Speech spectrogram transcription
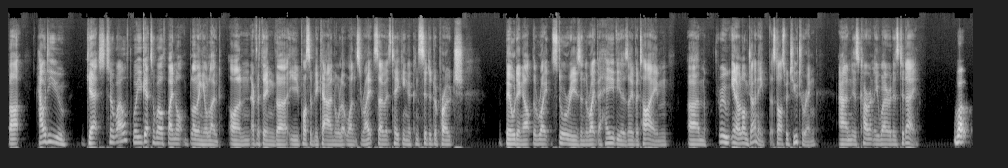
But how do you get to wealth? Well, you get to wealth by not blowing your load on everything that you possibly can all at once, right? So it's taking a considered approach, building up the right stories and the right behaviors over time um, through, you know, a long journey that starts with tutoring and is currently where it is today. Well,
